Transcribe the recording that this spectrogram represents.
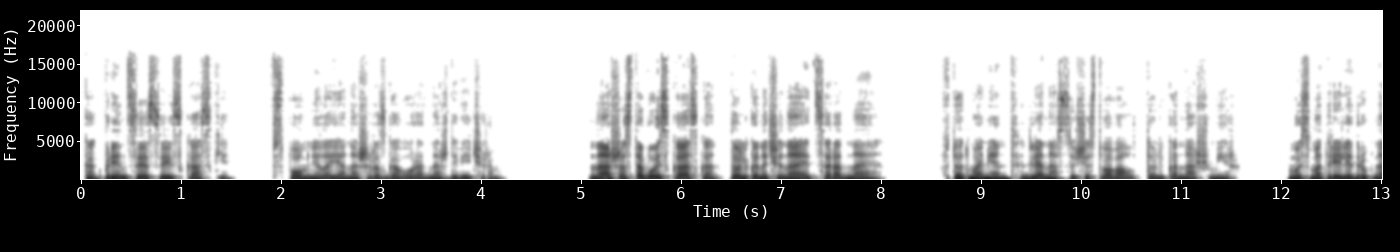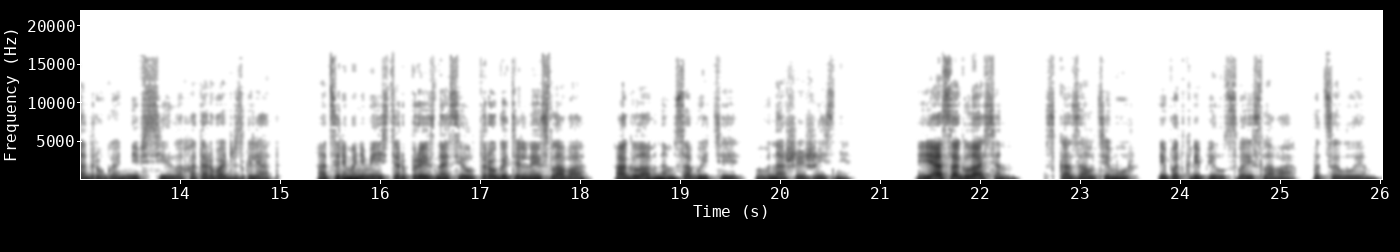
как принцесса из сказки. Вспомнила я наш разговор однажды вечером. Наша с тобой сказка только начинается, родная. В тот момент для нас существовал только наш мир. Мы смотрели друг на друга, не в силах оторвать взгляд, а церемонимейстер произносил трогательные слова о главном событии в нашей жизни. «Я согласен», — сказал Тимур и подкрепил свои слова поцелуем.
